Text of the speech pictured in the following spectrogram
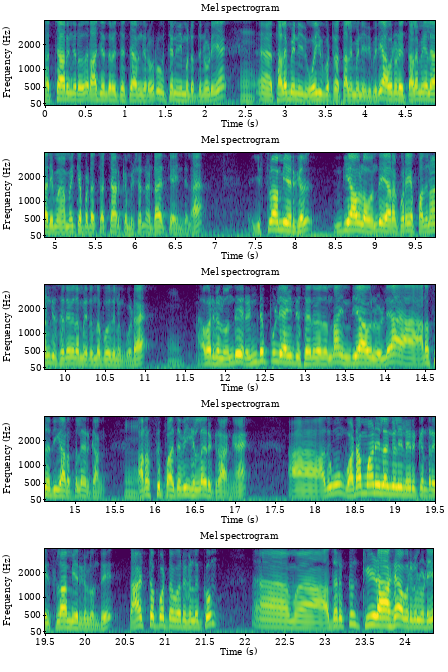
சச்சாருங்கிறது ராஜேந்திர சச்சாருங்கிறவர் உச்சநீதிமன்றத்தினுடைய தலைமை நீதி ஓய்வு பெற்ற தலைமை நீதிபதி. அவருடைய தலைமையில் அறிம அமைக்கப்பட்ட சச்சார் கமிஷன் ரெண்டாயிரத்தி ஐந்தில் இஸ்லாமியர்கள் இந்தியாவில் வந்து ஏறக்குறைய பதினான்கு சதவீதம் இருந்த போதிலும் கூட அவர்கள் வந்து ரெண்டு புள்ளி ஐந்து சதவீதம் தான் இந்தியாவில் உள்ள அரசு அதிகாரத்தில் இருக்காங்க. அரசு பதவிகளில் இருக்கிறாங்க. அதுவும் வட மாநிலங்களில் இருக்கின்ற இஸ்லாமியர்கள் வந்து தாழ்த்தப்பட்டவர்களுக்கும் அதற்கும் கீழாக அவர்களுடைய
